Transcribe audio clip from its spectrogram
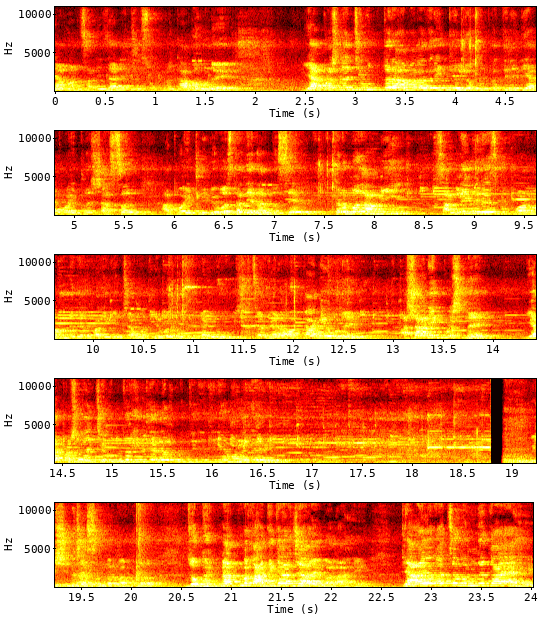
या माणसाने जाण्याचे स्वप्न का बघू नये? या प्रश्नाची उत्तर आम्हाला जर इथले लोकप्रतिनिधी अथवा इथलं शासन अथवा इथली व्यवस्था देणार नसेल तर मग आम्ही सांगली मिरज कुपवाड महानगरपालिकेच्या मध्यवर्ती ठिकाणी ओबीसीचा मेळावा का घेऊ नये? अशा अनेक प्रश्न आहेत. या प्रश्नांची उत्तर इथल्या लोकप्रतिनिधी आम्हाला द्यावी विषयीच्या संदर्भातलं जो घटनात्मक अधिकार ज्या आयोगाला आहे त्या आयोगाचं म्हणणं काय आहे?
